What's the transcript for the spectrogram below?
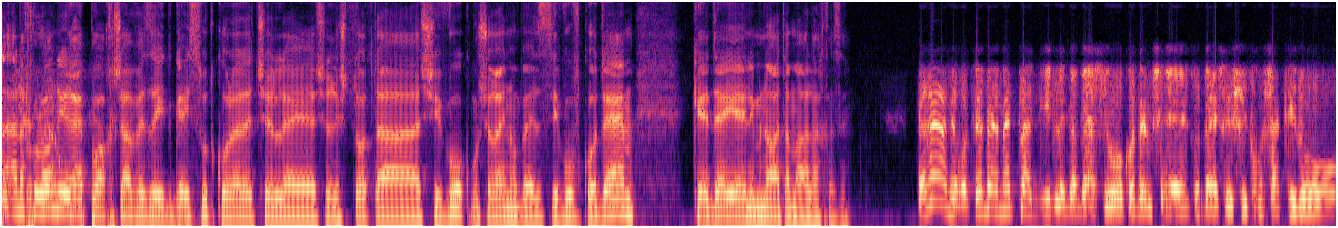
אנחנו לא נראה פה עכשיו איזו התגייסות כוללת של, אה, של רשתות השיווק, כמו שראינו באיזה סיבוב קודם. כדי אה, למנוע את המהלך הזה? תראה, אני רוצה באמת להגיד לגבי השיעור הקודם, שאתה יודע, יש איזושהי תחושה כאילו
